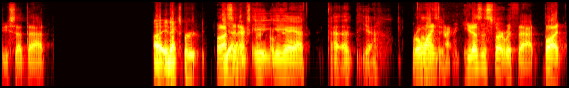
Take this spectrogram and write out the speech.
you said that. Uh, an expert. Well, that's Yeah. an expert. Okay. Yeah, yeah, yeah. Uh, uh, yeah. Rewind time. He doesn't start with that, but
